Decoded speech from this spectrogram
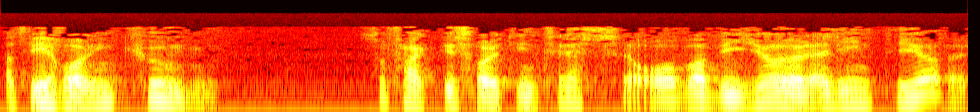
att vi har en kung som faktiskt har ett intresse av vad vi gör eller inte gör.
